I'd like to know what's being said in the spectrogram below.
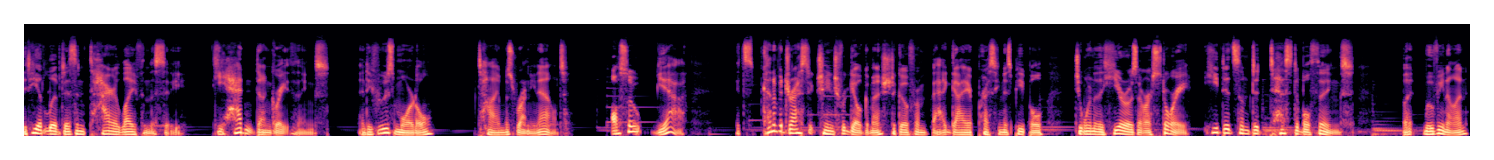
that he had lived his entire life in the city. He hadn't done great things, and if he was mortal, time was running out. Also, yeah, it's kind of a drastic change for Gilgamesh to go from bad guy oppressing his people to one of the heroes of our story. He did some detestable things. But moving on,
